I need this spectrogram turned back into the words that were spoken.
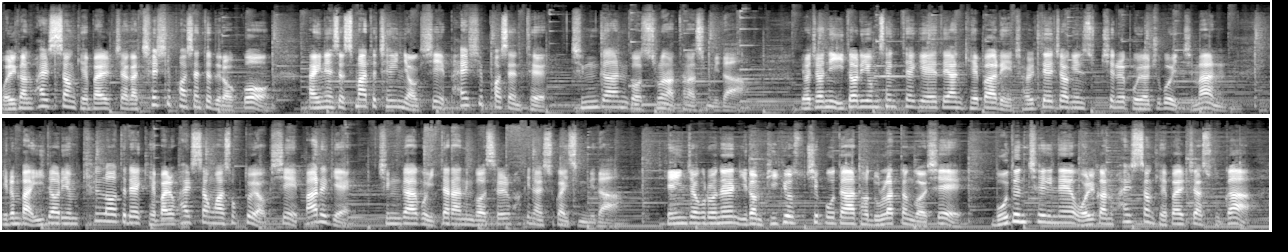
월간 활성 개발자가 70% 늘었고 바이낸스 스마트 체인 역시 80% 증가한 것으로 나타났습니다. 여전히 이더리움 생태계에 대한 개발이 절대적인 수치를 보여주고 있지만 이른바 이더리움 킬러들의 개발 활성화 속도 역시 빠르게 증가하고 있다는 것을 확인할 수가 있습니다. 개인적으로는 이런 비교 수치보다 더 놀랐던 것이 모든 체인의 월간 활성 개발자 수가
